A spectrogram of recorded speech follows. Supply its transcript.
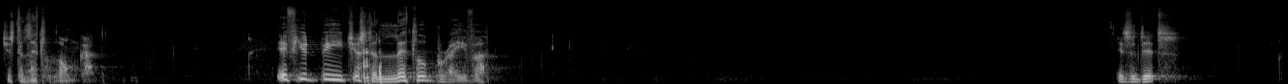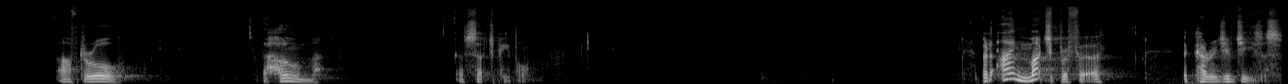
just a little longer, if you'd be just a little braver, isn't it, after all, the home of such people. But I much prefer the courage of Jesus.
